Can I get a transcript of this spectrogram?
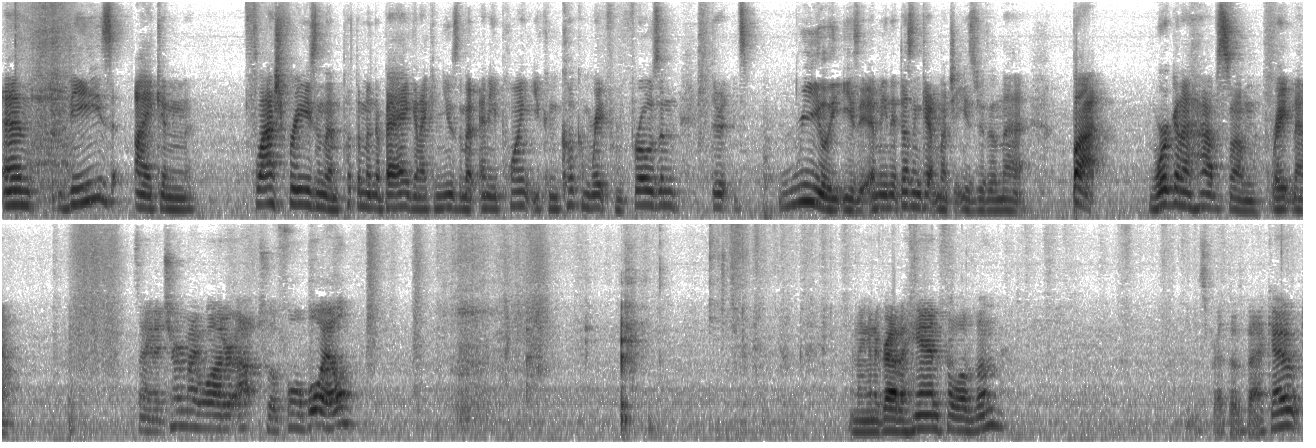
And these I can flash freeze and then put them in a bag and I can use them at any point. You can cook them right from frozen. It's really easy. I mean, it doesn't get much easier than that. But we're gonna have some right now. So I'm gonna turn my water up to a full boil. And I'm gonna grab a handful of them. Spread those back out.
